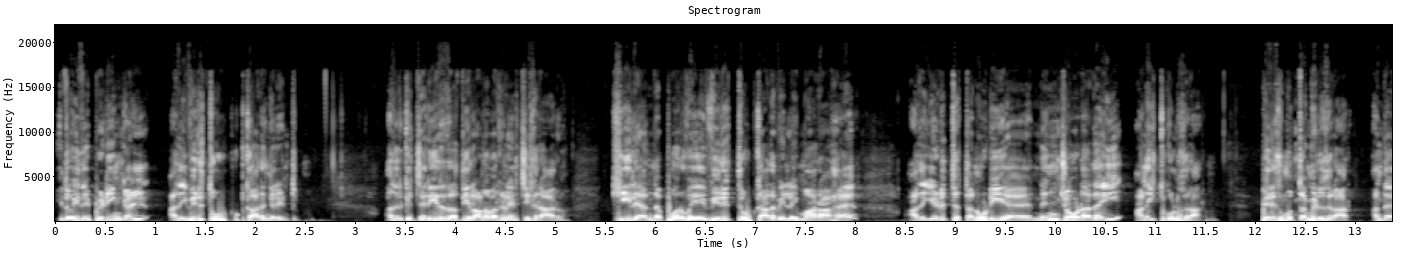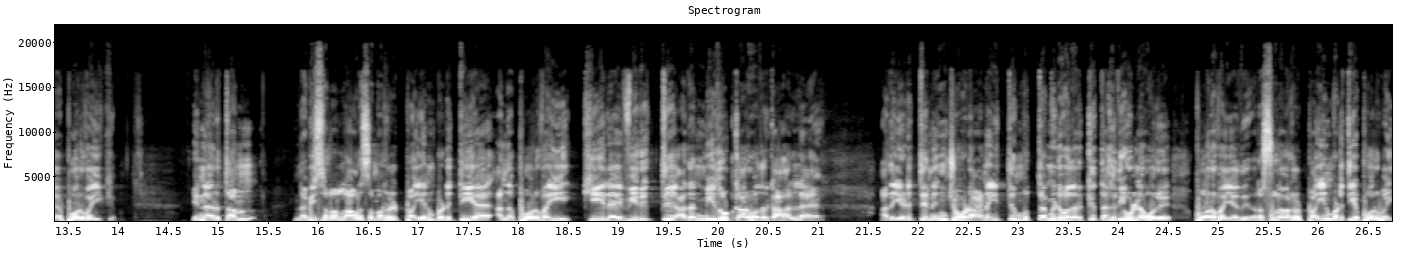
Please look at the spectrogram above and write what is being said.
இதோ இதை பிடிங்கள் அதை விரித்து உட்- உட்காருங்கள் என்று. அதற்கு ஜரீர் ரத்தியிலானவர்கள் நினைச்சுகிறார் கீழே அந்த போர்வையை விரித்து உட்காரவில்லை. மாறாக அதை எடுத்து தன்னுடைய நெஞ்சோடு அதை அணைத்து கொள்கிறார். பிறகு முத்தமிடுகிறார் அந்த போர்வைக்கு. என்ன அர்த்தம்? நபி சொல்லா அலுவலம் அவர்கள் பயன்படுத்திய அந்த போர்வை கீழே விரித்து அதன் மீது உட்காருவதற்காக அல்ல. அதை எடுத்து நெஞ்சோடு அணைத்து முத்தமிடுவதற்கு தகுதி உள்ள ஒரு போர்வை அது. ரசூல் அவர்கள் பயன்படுத்திய போர்வை.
